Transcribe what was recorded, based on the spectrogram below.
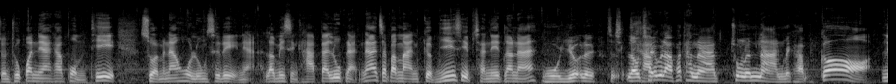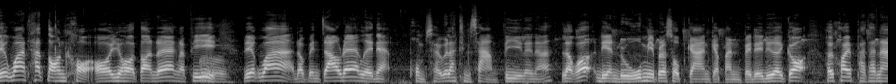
จนทุกวันเนี้ยครับผมที่สวนมะนาวโหลุงสิริเนี่ยเรามีสินค้าแปรรูปเนี่ยน่าจะประมาณเกือบ 20 ชนิดแล้วนะ โอ้โหเยอะเลย เราใช้เวลาพัฒนาช่วงนั้นนานไหมครับ ก็เรียกว่าถ้าตอนขอออยตอนแรกนะพี่ เออ เรียกว่าเราเป็นเจ้าแรกเลยเนี่ยผมใช้เวลาถึง 3 ปีเลยนะ เราก็เรียนรู้มีประสบการณ์กับมันไปเรื่อยๆ ก็ค่อยๆ พัฒนา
